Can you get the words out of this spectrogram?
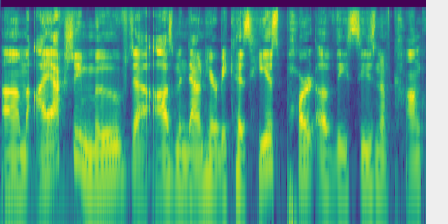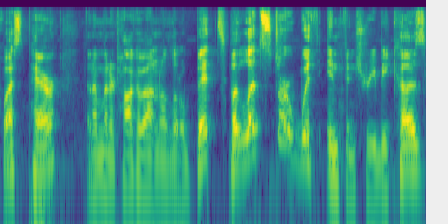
Um I actually moved uh, Osman down here because he is part of the season of conquest pair that I'm going to talk about in a little bit. But let's start with infantry because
